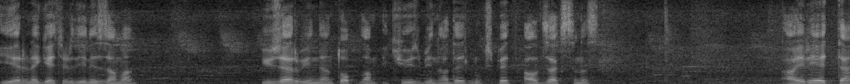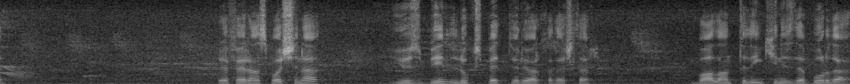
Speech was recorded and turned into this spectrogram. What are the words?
yerine getirdiğiniz zaman 100'er binden toplam 200 bin adet Luxpet alacaksınız. Ayrıyetten referans başına 100 bin Luxpet veriyor arkadaşlar. Bağlantı linkiniz de burada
